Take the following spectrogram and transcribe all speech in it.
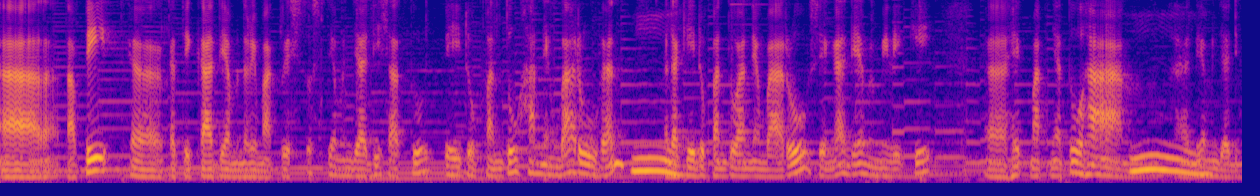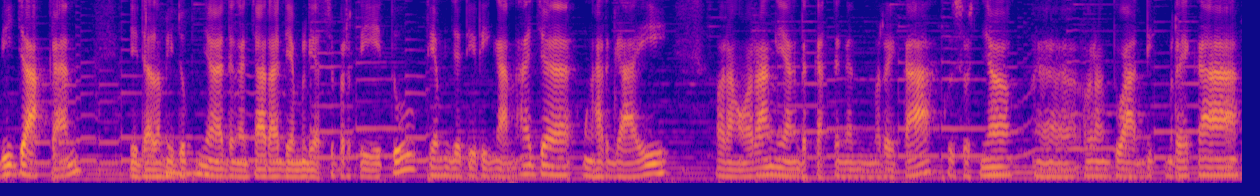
Ah, tapi eh, ketika dia menerima Kristus dia menjadi satu kehidupan Tuhan yang baru kan? Hmm, ada kehidupan Tuhan yang baru sehingga dia memiliki eh, hikmatnya Tuhan. Hmm, Nah, dia menjadi bijak kan di dalam hidupnya. Dengan cara dia melihat seperti itu dia menjadi ringan aja menghargai orang-orang yang dekat dengan mereka khususnya eh, orang tua adik mereka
